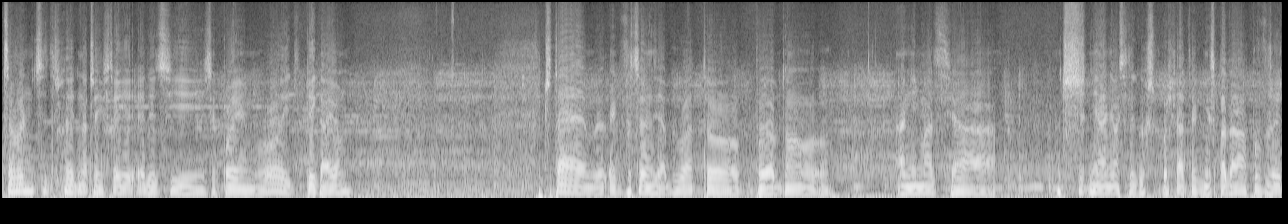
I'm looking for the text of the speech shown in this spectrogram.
Zawodnicy trochę inaczej w tej edycji, że tak powiem, oj, biegają. Czytałem, jak recenzja była, to podobno animacja, znaczy nie animacja, tylko szybkoświatek nie spadała powyżej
